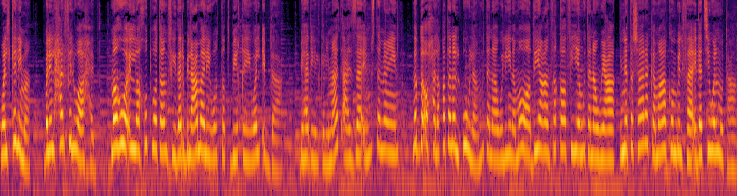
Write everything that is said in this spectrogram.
والكلمة بل الحرف الواحد ما هو إلا خطوة في درب العمل والتطبيق والإبداع. بهذه الكلمات أعزائي المستمعين نبدأ حلقتنا الأولى متناولين مواضيعا ثقافية متنوعة لنتشارك معكم بالفائدة والمتعة.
